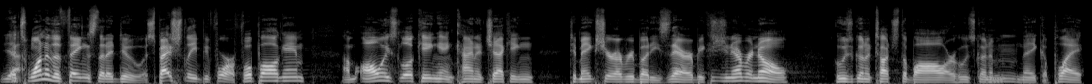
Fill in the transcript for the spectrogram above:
Yeah. It's one of the things that I do, especially before a football game. I'm always looking and kind of checking to make sure everybody's there because you never know who's going to touch the ball or who's going to mm-hmm. make a play.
